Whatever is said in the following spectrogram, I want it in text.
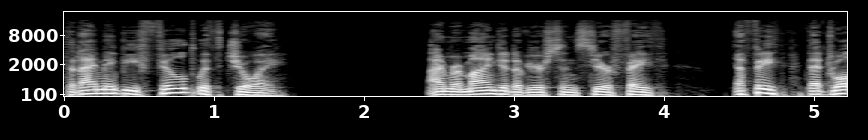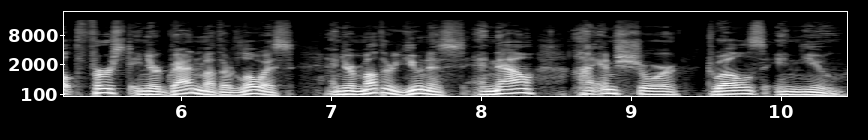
that I may be filled with joy. I am reminded of your sincere faith, a faith that dwelt first in your grandmother Lois and your mother Eunice, and now, I am sure, dwells in you.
